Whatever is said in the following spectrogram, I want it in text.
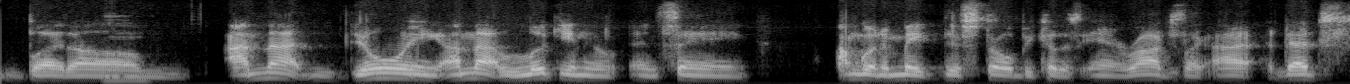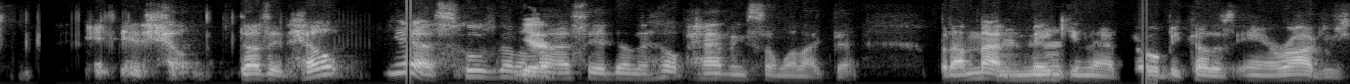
But um, I'm not doing. I'm not looking and saying I'm going to make this throw because it's Aaron Rodgers. Like I, that's it, it help. Does it help? Yes. Who's going to Yeah. lie and say it doesn't help having someone like that? But I'm not Mhm. making that throw because it's Aaron Rodgers.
